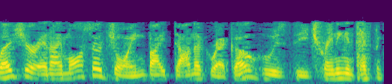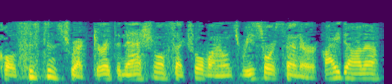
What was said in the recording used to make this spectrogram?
pleasure. And I'm also joined by Donna Greco, who is the Training and Technical Assistance Director at the National Sexual Violence Resource Center. Hi, Donna.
